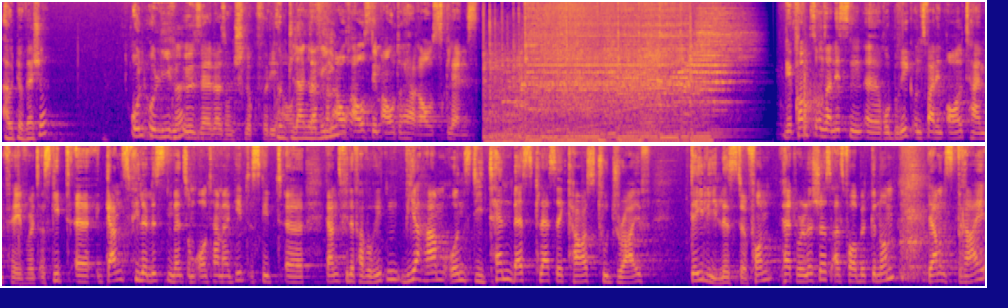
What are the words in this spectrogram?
Autowäsche. Und Olivenöl selber so ein Schluck für die Und Haut. Dass man Lanolin. auch aus dem Auto heraus glänzt. Wir kommen zu unserer nächsten äh, Rubrik und zwar den All-Time Favorites. Es gibt äh, ganz viele Listen, wenn es um Oldtimer geht. Es gibt äh, ganz viele Favoriten. Wir haben uns die 10 Best Classic Cars to Drive Daily Liste von Petrolicious als Vorbild genommen. Wir haben uns drei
